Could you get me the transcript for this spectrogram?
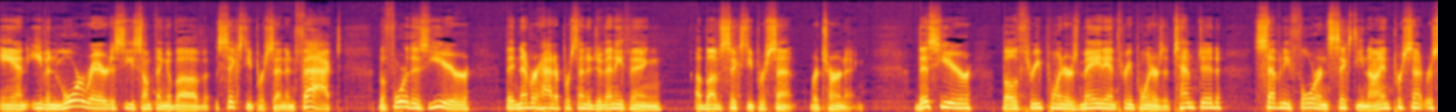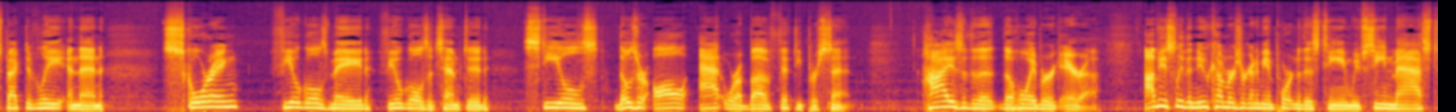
and even more rare to see something above 60%. In fact, before this year, they never had a percentage of anything above 60% returning. This year, both three pointers made and three pointers attempted, 74 and 69% respectively. And then scoring, field goals made, field goals attempted, steals, those are all at or above 50%. Highs of the, the Hoiberg era. Obviously, the newcomers are going to be important to this team. We've seen Mast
